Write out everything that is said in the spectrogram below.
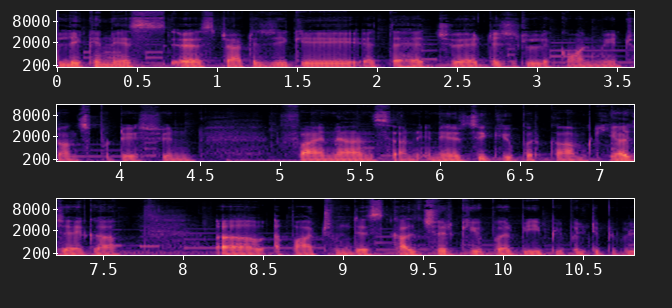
لیکن اس اسٹریٹجی کے تحت جو ہے digital economy transportation finance and energy کے اوپر کام کیا جائے گا اپارٹ فرام دس کلچر کے اوپر بھی پیپل ٹو پیپل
